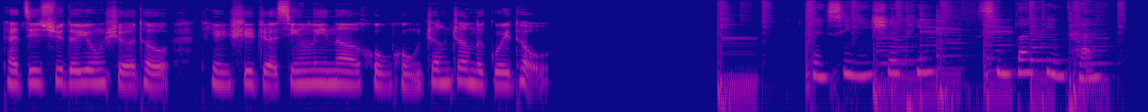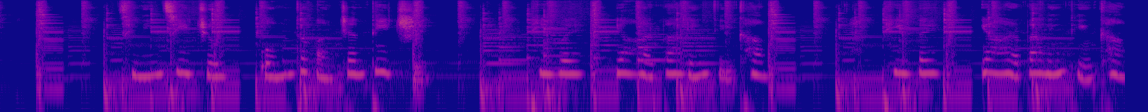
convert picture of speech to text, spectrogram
他继续的用舌头舔舐着心里那红红胀胀的龟头。感谢您收听辛巴电台，请您记住我们的网站地址：tv 幺二八零点 com，tv 幺二八零点 com，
